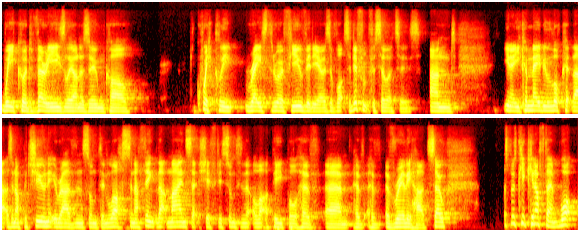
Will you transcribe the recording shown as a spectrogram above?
we could very easily on a Zoom call quickly race through a few videos of lots of different facilities. And you know you can maybe look at that as an opportunity rather than something lost. And i think that mindset shift is something that a lot of people have um, have, have, have really had. So i suppose kicking off then what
